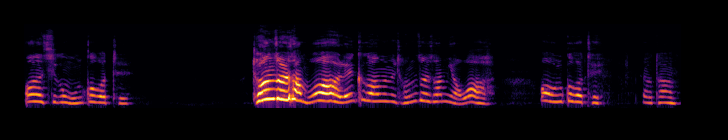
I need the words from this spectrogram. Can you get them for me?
아 나 지금 울 것 같아. 전설 3 와 랭크가 하면 전설 3이야. 와 어 울 것 같아. 자 다음.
